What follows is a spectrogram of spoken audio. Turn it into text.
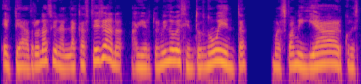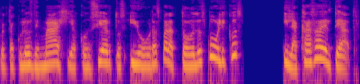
el Teatro Nacional La Castellana, abierto en 1990, más familiar, con espectáculos de magia, conciertos y obras para todos los públicos, y la Casa del Teatro,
